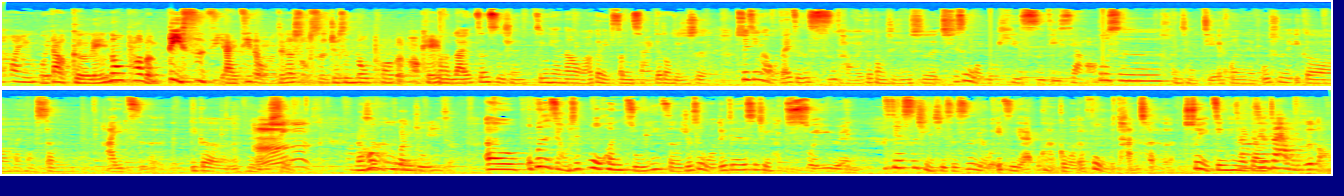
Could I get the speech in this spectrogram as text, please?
欢迎回到葛雷 No Problem 第四集。还记得我们这个手势就是 No Problem，OK？、Okay? 来，曾思璇，今天呢，我要跟你分享一个东西，就是最近呢，我在一直思考一个东西，就是其实我可以私底下哈，不是很想结婚，也不是一个很想生孩子的一个女性。然后不婚主义者？呃，我不能讲我是不婚主义者，就是我对这件事情很随缘。这件事情其实是我一直以来不敢跟我的父母坦诚的，所以今天在现在他们不是懂了。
